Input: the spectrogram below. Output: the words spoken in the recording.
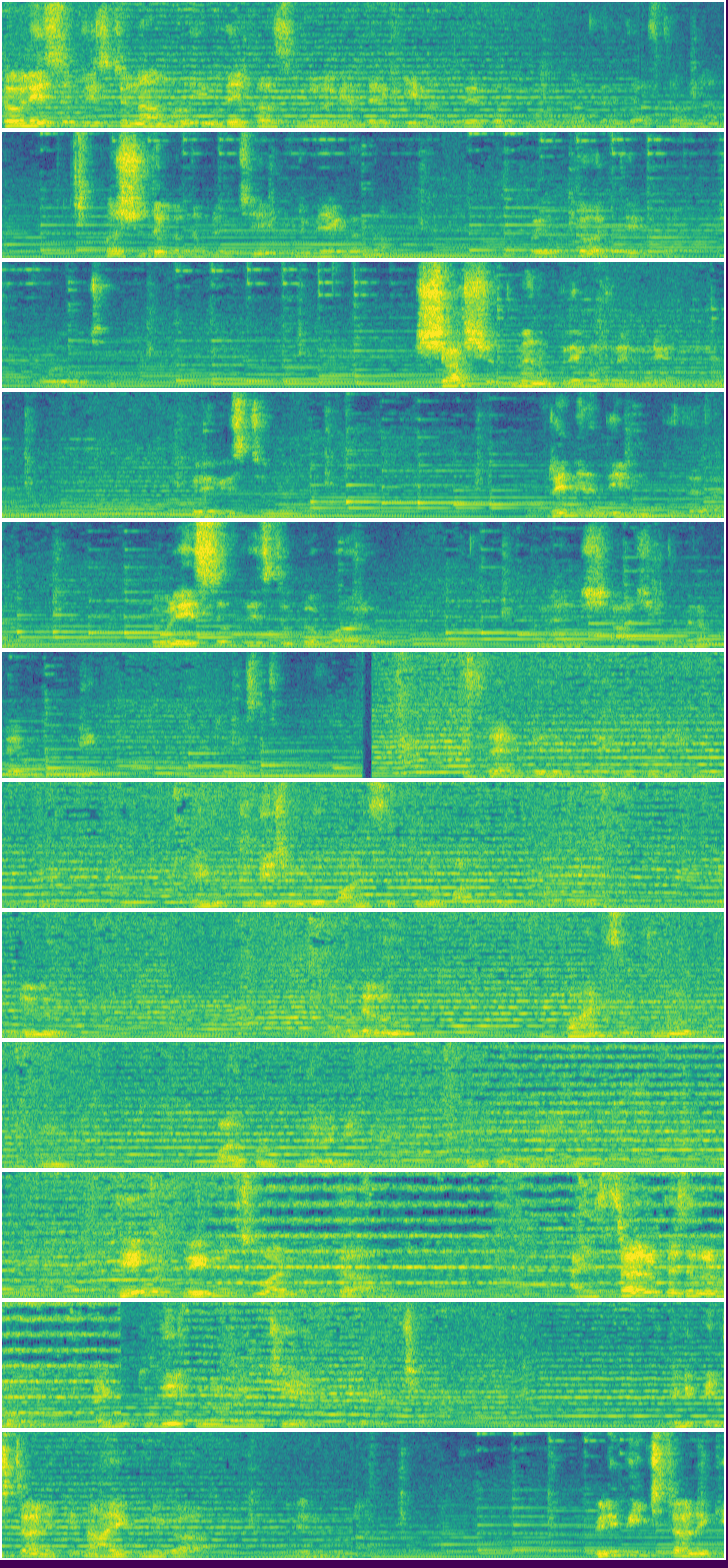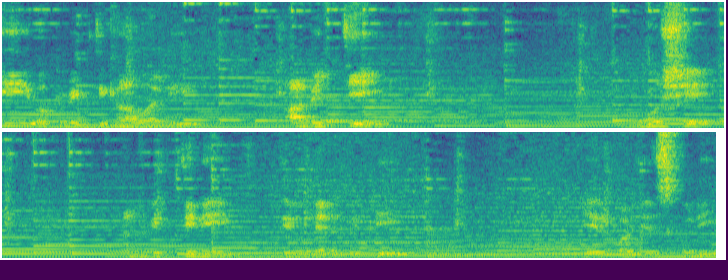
ప్రభు యేసుక్రీస్తు నామములు ఈ ఉదయకాల సమయంలో మీ అందరికీ నా హృదయపూర్వకంగా తెలియజేస్తా ఉన్నాను. పరిశుద్ధ గ్రంథం నుంచి ఇరవై గ్రంథం ముప్పై ఒకటో అధ్యాయం మూడో వచ్చిన శాశ్వతమైన ప్రేమతో నేను ప్రేమిస్తున్నాను ప్రేమైన దేవుని పిల్లరా ప్రభు యేసుక్రీస్తు ప్రభు వారు నేను శాశ్వతమైన ప్రేమ నుండి ప్రేమిస్తున్నాను ఇస్రాయల్ ప్రజలు ఐగుప్తు దేశంలో ఐగుప్తు దేశంలో బానిసత్వంలో బాధపడుతున్నప్పుడు బిడ్డలు బిడ్డలు బానిసత్వంలో బాధపడుతున్నారని వెనుకొడుతున్నారని దేవుడు ప్రేమించేవాడు కనుక ఆ ఇస్రాయల్ ప్రజలను ఐగుప్తు దేశంలో నుంచి విడిపించాడు. విడిపించడానికి నాయకునిగా ఎన్నుకున్నాడు విడిపించడానికి ఒక వ్యక్తి కావాలి. ఆ వ్యక్తి మోషే అనే వ్యక్తిని దేవుడు నిలబెట్టి ఏర్పాటు చేసుకొని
